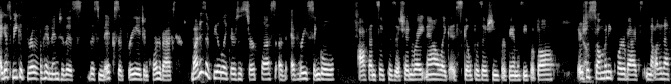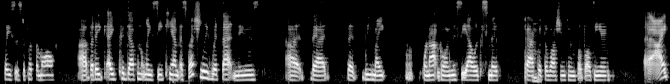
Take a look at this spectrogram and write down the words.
I guess we could throw him into this this mix of free agent quarterbacks. Why does it feel like there's a surplus of every single offensive position right now, like a skill position for fantasy football? There's yeah. just so many quarterbacks, not enough places to put them all. Uh, but I, I could definitely see Cam, especially with that news uh, that that we might we're not going to see Alex Smith back mm. with the Washington football team. I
